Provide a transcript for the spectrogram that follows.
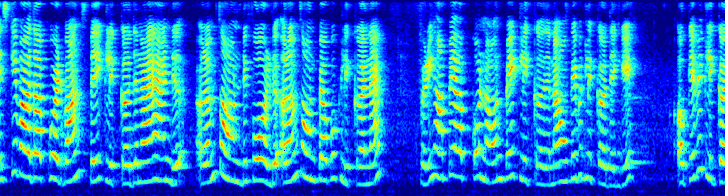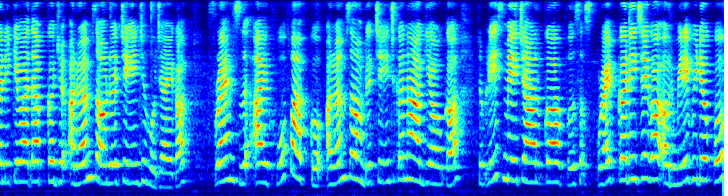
इसके बाद आपको एडवांस पे क्लिक कर देना है and alarm sound default alarm sound पे आपको क्लिक करना है। फिर यहाँ पे आपको नाउन पे क्लिक कर देना ओके पे क्लिक कर देंगे। ओके पे क्लिक करने के बाद आपका जो अलार्म साउंड है चेंज हो जाएगा। फ्रेंड्स आई होप आपको अलार्म साउंड चेंज करना आ गया होगा। तो प्लीज़ मेरे चैनल को आप सब्सक्राइब कर लीजिएगा और मेरे वीडियो को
